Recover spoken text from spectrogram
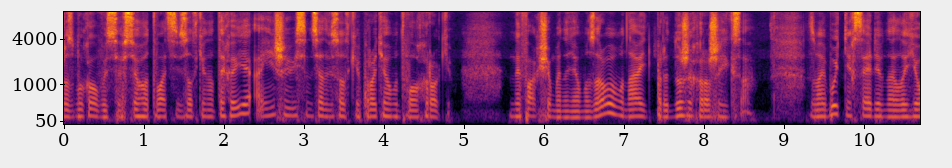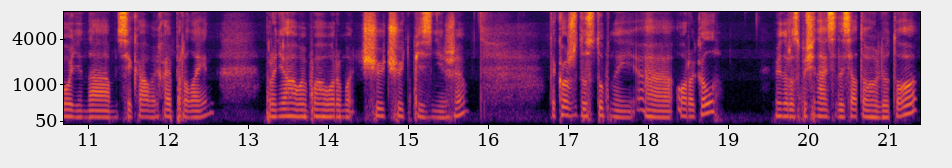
розблоковується всього 20% на ТГЄ, а інших 80% протягом 2 років. Не факт, що ми на ньому заробимо навіть при дуже хороших іксах. З майбутніх сейлів на Легіоні нам цікавий Hyperlane. Про нього ми поговоримо чуть-чуть пізніше. Також доступний е, Oracle. Він розпочинається 10 лютого.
